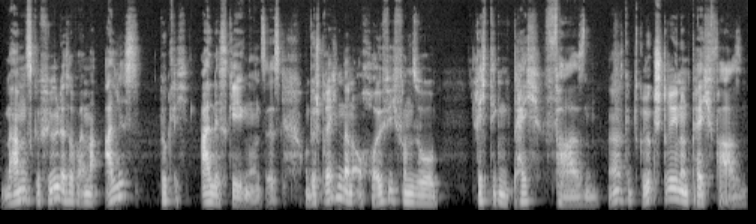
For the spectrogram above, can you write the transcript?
wir haben das Gefühl, dass auf einmal alles, wirklich alles gegen uns ist. Und wir sprechen dann auch häufig von so richtigen Pechphasen. Ja, es gibt Glückssträhnen und Pechphasen.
